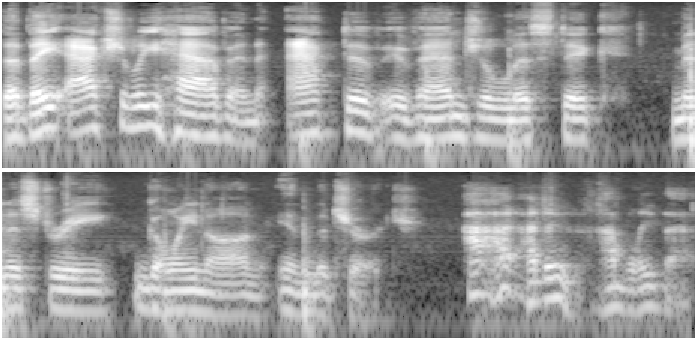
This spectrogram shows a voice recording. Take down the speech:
that they actually have an active evangelistic ministry going on in the church? I, I, do. I believe that.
